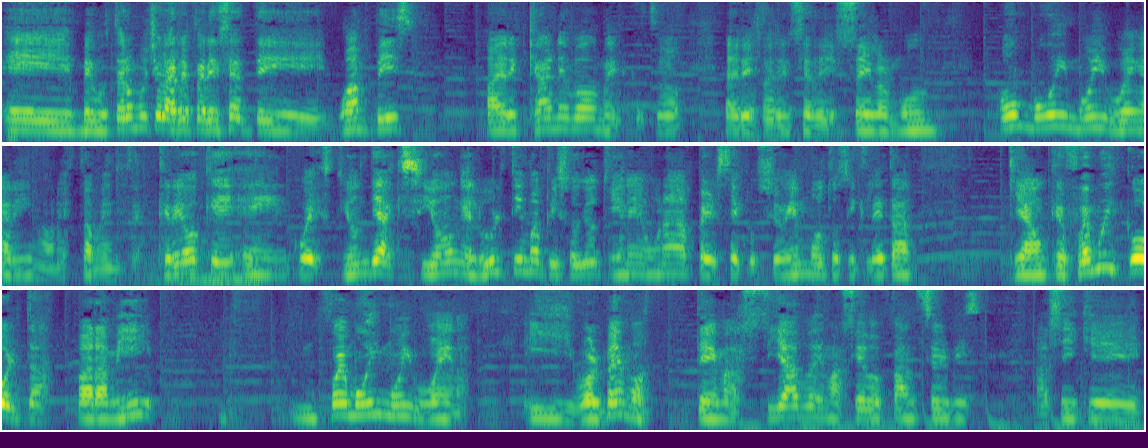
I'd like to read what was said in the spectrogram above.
Eh, me gustaron mucho las referencias de One Piece, Pirate Carnival, me gustó la referencia de Sailor Moon. Un muy, muy buen anime, honestamente. Creo que en cuestión de acción, el último episodio tiene una persecución en motocicleta que aunque fue muy corta, para mí fue muy, muy buena. Y volvemos, demasiado, demasiado fanservice. Así que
